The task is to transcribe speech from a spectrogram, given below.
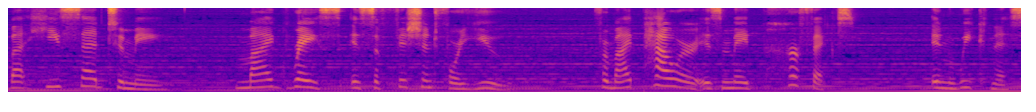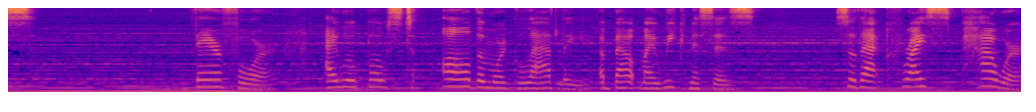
But he said to me, My grace is sufficient for you, for my power is made perfect in weakness. Therefore, I will boast all the more gladly about my weaknesses, so that Christ's power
